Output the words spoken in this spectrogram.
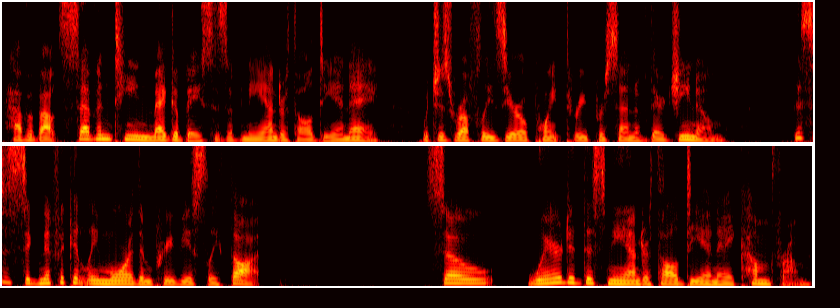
have about 17 megabases of Neanderthal DNA, which is roughly 0.3% of their genome. This is significantly more than previously thought. So, where did this Neanderthal DNA come from?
